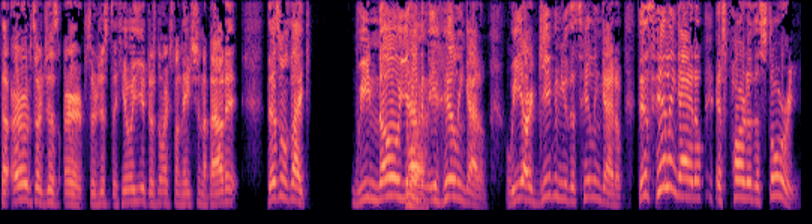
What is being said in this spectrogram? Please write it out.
the herbs are just herbs, they're just to heal you. There's no explanation about it. This one's like, we know you have a healing item. We are giving you this healing item. This healing item is part of the story,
